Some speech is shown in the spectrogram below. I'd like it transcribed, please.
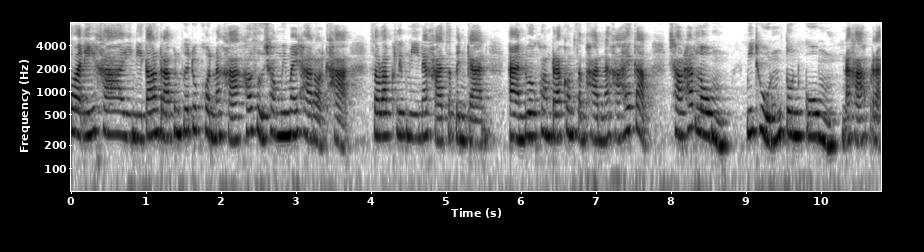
สวัสดีค่ะ ยินดีต้อนรับเพื่อนๆทุกคนนะคะ เข้าสู่ช่องมิไมทารอดค่ะสำหรับคลิปนี้นะคะ จะเป็นการอ่านดวงความรักความสัมพันธ์นะคะ ให้กับชาวธาตุลม มิถุนตุลกุมนะคะ ประ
